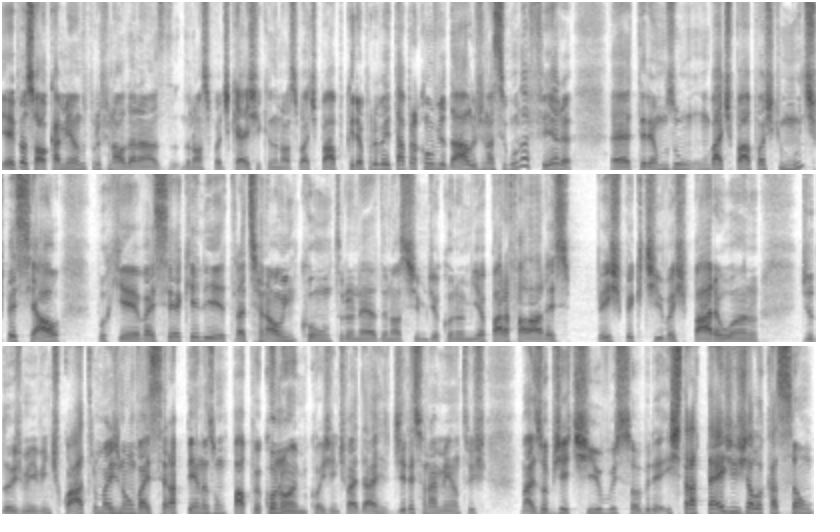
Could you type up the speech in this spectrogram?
E aí, pessoal, caminhando para o final da, do nosso podcast, aqui no nosso bate-papo, queria aproveitar para convidá-los. Na segunda-feira é, teremos um, um bate-papo, acho que muito especial, porque vai ser aquele tradicional encontro né, do nosso time de economia para falar das perspectivas para o ano de 2024, mas não vai ser apenas um papo econômico. A gente vai dar direcionamentos mais objetivos sobre estratégias de alocação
